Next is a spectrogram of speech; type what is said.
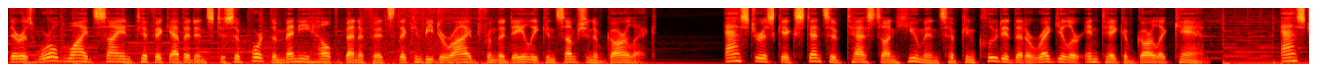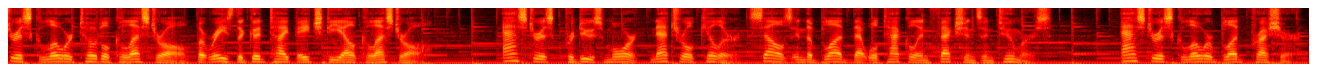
there is worldwide scientific evidence to support the many health benefits that can be derived from the daily consumption of garlic. Asterisk extensive tests on humans have concluded that a regular intake of garlic can Asterisk lower total cholesterol but raise the good type HDL cholesterol asterisk produce more natural killer cells in the blood that will tackle infections and tumors. Asterisk lower blood pressure.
